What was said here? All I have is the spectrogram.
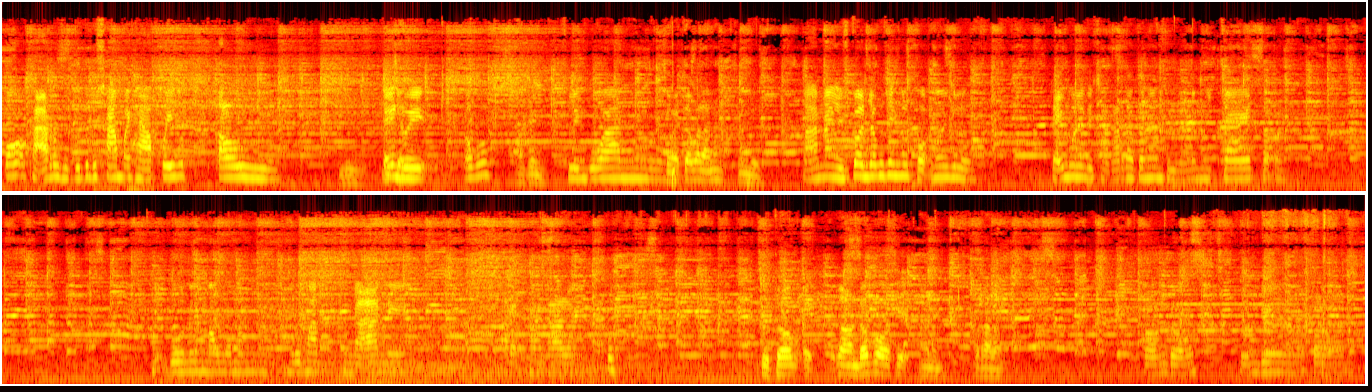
pokok gak harus ditutup sampai HP itu telu. Kayak duit apa akun selingkuhan. sing wedok apa lanang sing duwe Lanang ya koncoku sing ngelbokno iki lho. Kayak mulai di Jakarta ben dunyane micet tok. Nek kono mau momen rumah gendane arek tanggal. Uh, judo eh rondo apa sih anu perawat rondo. Rondo apa Di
